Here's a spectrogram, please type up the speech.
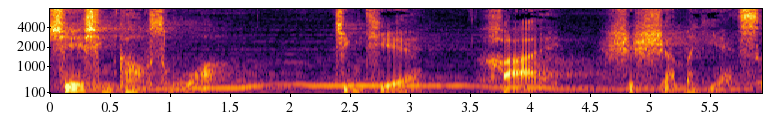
写信告诉我，今天海是什么颜色？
